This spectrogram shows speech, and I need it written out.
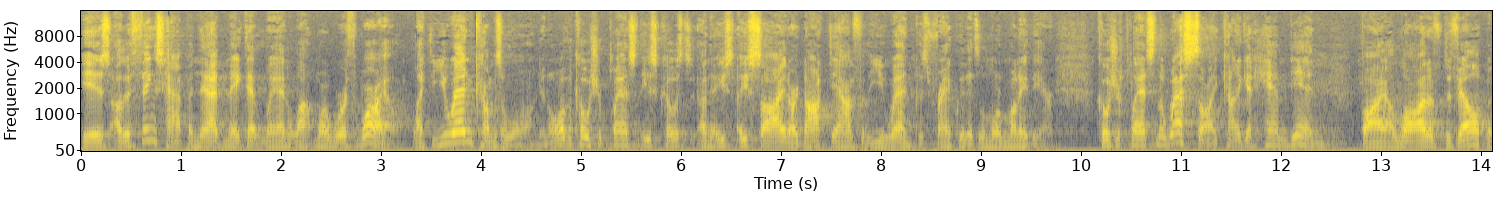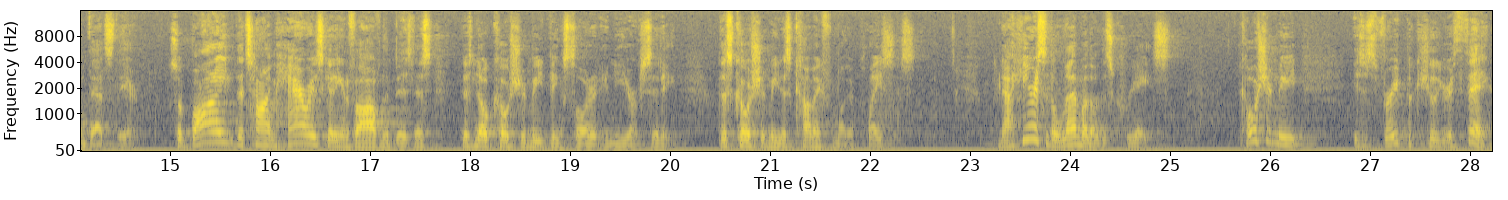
is other things happen that make that land a lot more worthwhile. Like the UN comes along, and all the kosher plants on the East Coast, on the East, east Side, are knocked down for the UN because, frankly, there's a little more money there. Kosher plants on the West Side kind of get hemmed in by a lot of development that's there. So by the time Harry's getting involved in the business, there's no kosher meat being slaughtered in New York City. This kosher meat is coming from other places. Now, here's the dilemma, though, this creates. Kosher meat is this very peculiar thing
